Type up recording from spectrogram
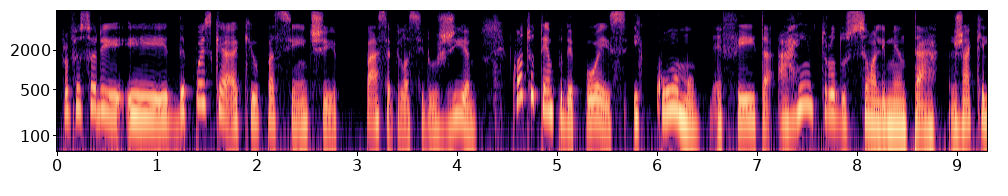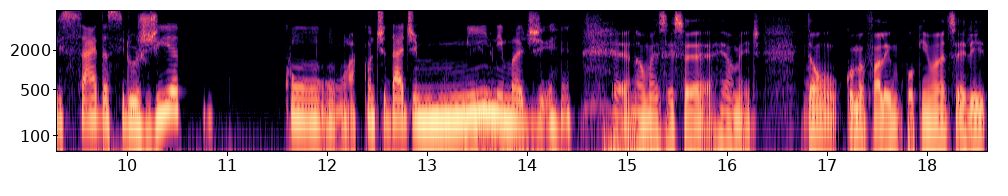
Professor, e, e depois que, a, que o paciente passa pela cirurgia, quanto tempo depois e como é feita a reintrodução alimentar, já que ele sai da cirurgia com a quantidade mínima de. É, não, mas isso é realmente. Então, como eu falei um pouquinho antes, ele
